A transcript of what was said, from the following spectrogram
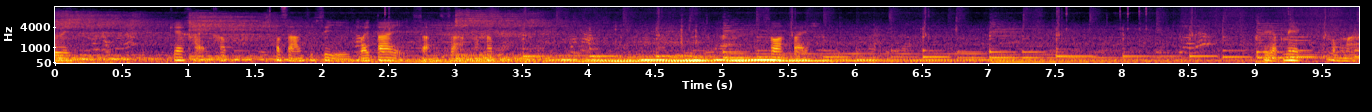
มันเกินแก้ไขครับเอา34ไว้ใต้33นะครับ ซ่อนไปขยับเมฆลงมา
